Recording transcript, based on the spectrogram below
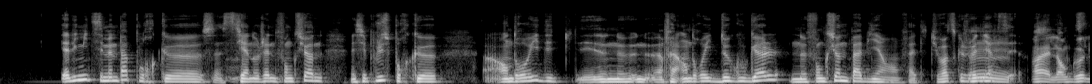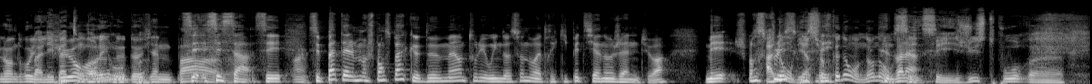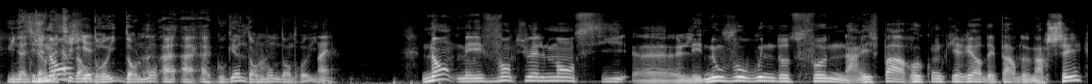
Et à la limite, c'est même pas pour que Cyanogen fonctionne, mais c'est plus pour que Android, ne, ne, enfin Android de Google ne fonctionne pas bien en fait. Tu vois ce que je veux mmh. dire Ouais, l'Android bah, les pur dans les roues, ne deviennent pas. C'est ça. C'est ouais. c'est pas tellement. Je pense pas que demain tous les Windows Phone vont être équipés de cyanogen, tu vois. Mais je pense ah plus non, bien sûr que non. Non, non. voilà. C'est juste pour euh, une alternative à Android dans le monde, à, à, à Google dans le monde d'Android. Ouais. Non, mais éventuellement, si euh, les nouveaux Windows Phone n'arrivent pas à reconquérir des parts de marché,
